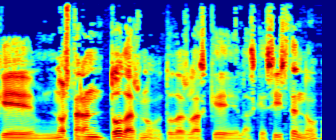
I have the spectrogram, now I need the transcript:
que no estarán todas, ¿no? Todas las que, las que existen, ¿no?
